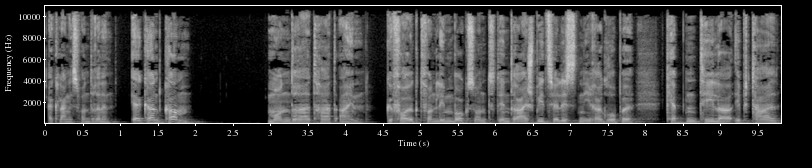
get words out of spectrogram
erklang es von drinnen. Ihr könnt kommen. Mondra trat ein, gefolgt von Limbox und den drei Spezialisten ihrer Gruppe, Captain Taylor Iptal,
